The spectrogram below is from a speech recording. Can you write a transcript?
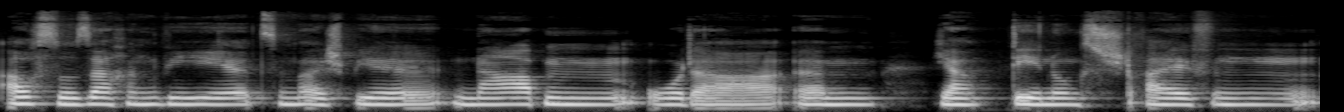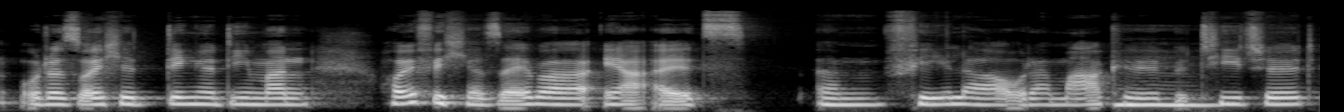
auch so Sachen wie zum Beispiel Narben oder ähm, ja, Dehnungsstreifen oder solche Dinge, die man häufig ja selber eher als ähm, Fehler oder Makel mhm. betitelt.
